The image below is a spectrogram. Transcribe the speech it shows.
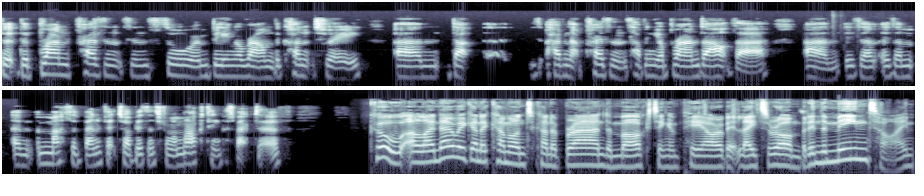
the, the brand presence in store and being around the country, um, that, uh, having that presence, having your brand out there, um, is a, is a, a massive benefit to our business from a marketing perspective. Cool. Well, I know we're going to come on to kind of brand and marketing and PR a bit later on, but in the meantime,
